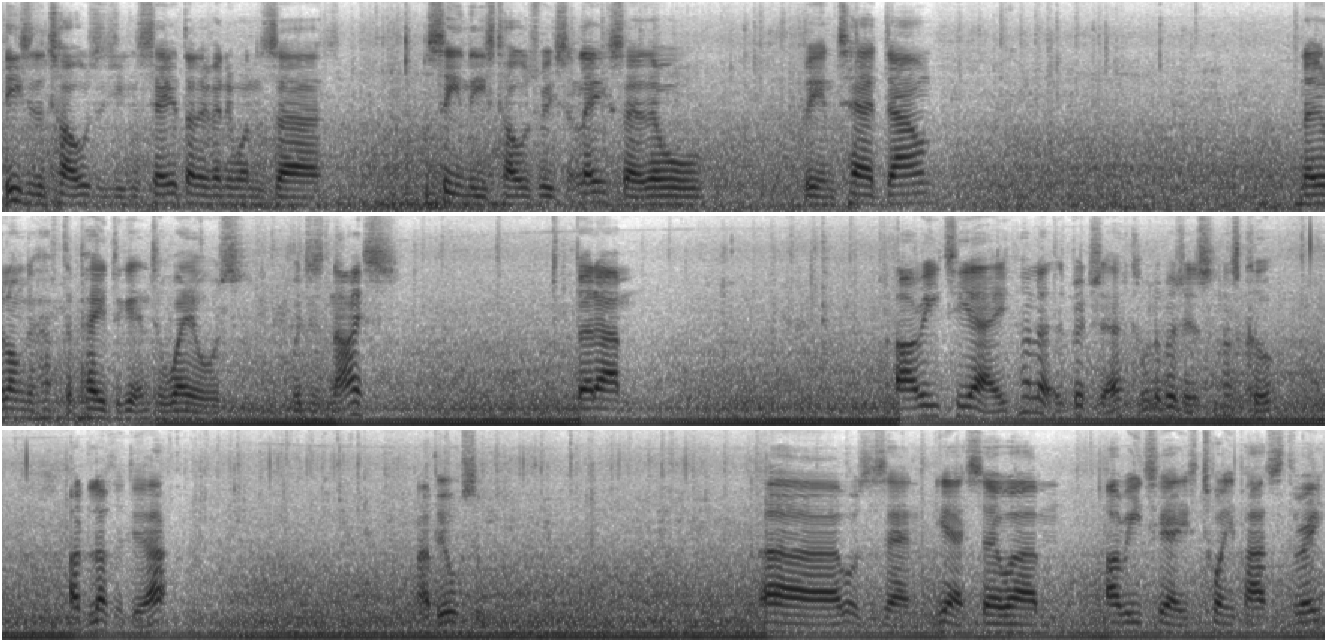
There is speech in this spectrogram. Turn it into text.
These are the tolls, as you can see. I don't know if anyone's uh, seen these tolls recently, so they're all being teared down. No longer have to pay to get into Wales, which is nice. But um, our ETA, oh look, there's a bridge there, a couple of bridges. That's cool. I'd love to do that. That'd be awesome. Uh, what was I saying? Yeah, so um, our ETA is 20 past three.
